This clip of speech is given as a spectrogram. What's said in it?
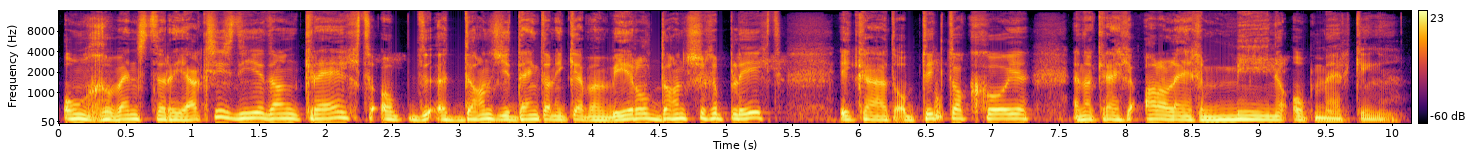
ongewenste reacties die je dan krijgt op de, het dans. Je denkt dan, ik heb een werelddansje gepleegd. Ik ga het op TikTok gooien. En dan krijg je allerlei gemene opmerkingen.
